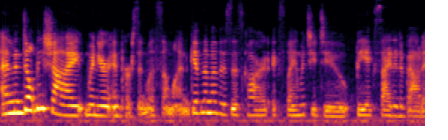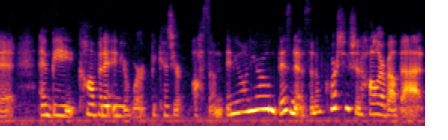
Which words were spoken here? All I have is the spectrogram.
and then don't be shy when you're in person with someone. Give them a business card explain what you do be excited about it and be confident in your work because you're awesome and you own your own business. And of course you should holler about that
